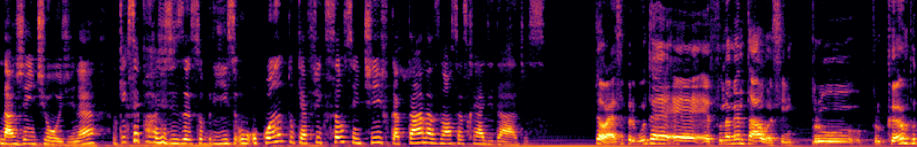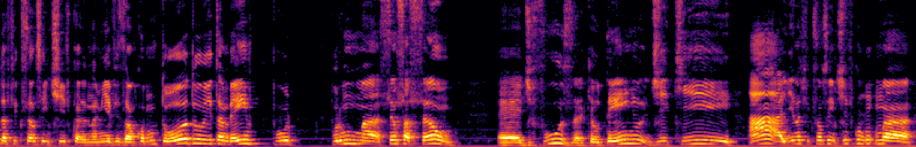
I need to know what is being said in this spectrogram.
na gente hoje, né? O que, que você pode dizer sobre isso? O, o quanto que a ficção científica está nas nossas realidades? Então, essa pergunta é, é, é fundamental, assim, pro, pro campo da ficção científica, na minha visão como um todo, e também por, por uma sensação é, difusa que eu tenho de que há ali na ficção científica uma,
